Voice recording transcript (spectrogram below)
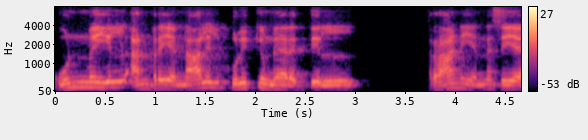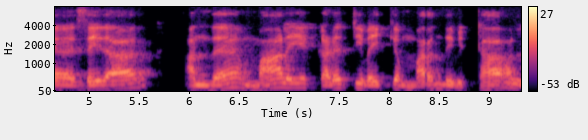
உண்மையில் அன்றைய நாளில் குளிக்கும் நேரத்தில் ராணி என்ன செய்ய செய்தார்? அந்த மாலையை கடற்றி வைக்க மறந்து விட்டால்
